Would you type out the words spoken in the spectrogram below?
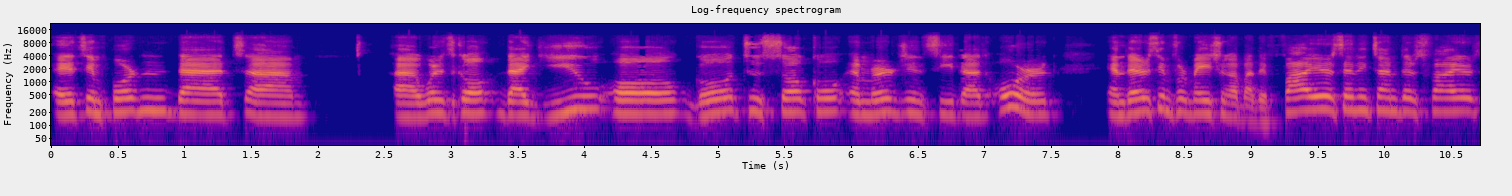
It's important that, um, uh, what it's called, that you all go to socoemergency.org and there's information about the fires anytime there's fires,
